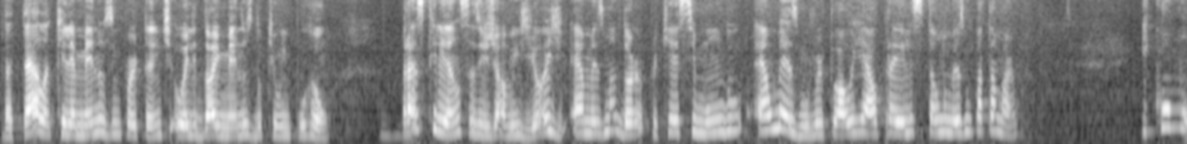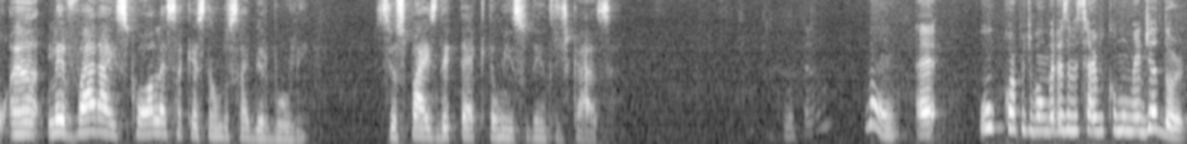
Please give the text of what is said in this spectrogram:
da tela que ele é menos importante ou ele dói menos do que o um empurrão. Uhum. Para as crianças e jovens de hoje, é a mesma dor, porque esse mundo é o mesmo, virtual e real, para eles estão no mesmo patamar. E como uh, levar à escola essa questão do cyberbullying? Se os pais detectam isso dentro de casa? Bom, é, o corpo de bombeiros ele serve como mediador.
